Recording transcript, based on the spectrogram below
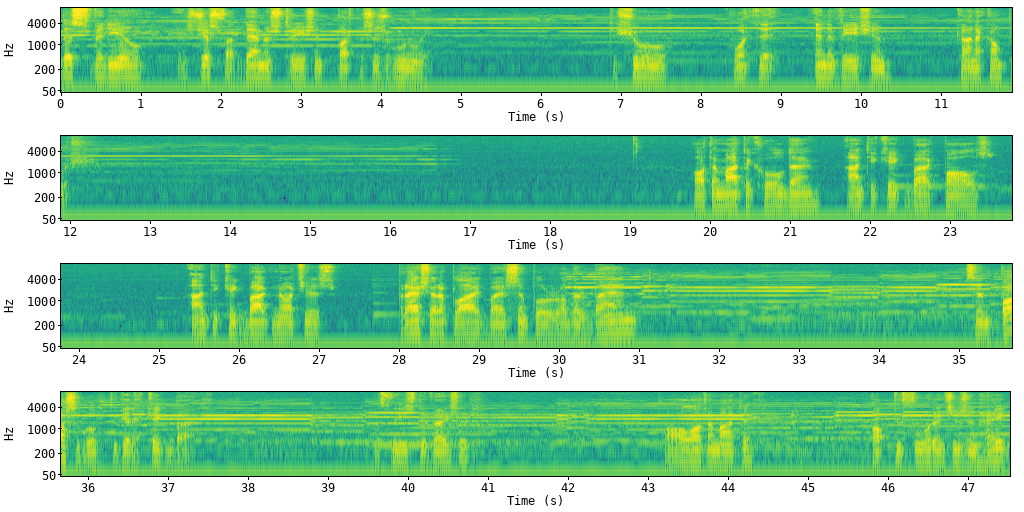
This video is just for demonstration purposes only to show what the innovation can accomplish. Automatic hold down, anti-kickback balls, anti-kickback notches, pressure applied by a simple rubber band, It's impossible to get a kickback with these devices. All automatic, up to 4 inches in height.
